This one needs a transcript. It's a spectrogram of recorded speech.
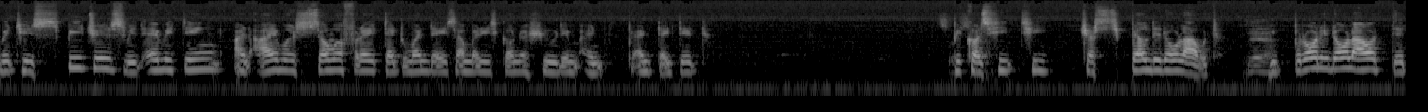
With his speeches, with everything, and I was so afraid that one day somebody's gonna shoot him, and and they did. Because he, he just spelled it all out. Yeah. He brought it all out, the,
